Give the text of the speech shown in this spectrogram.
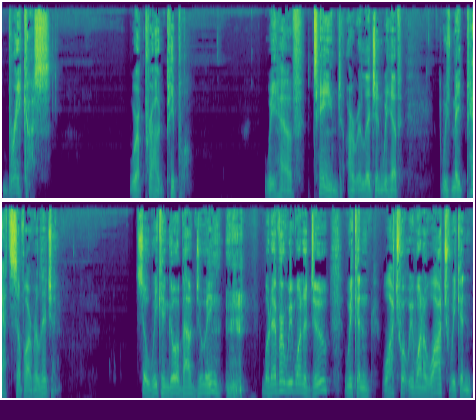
break us. We're a proud people. We have tamed our religion. We have, we've made pets of our religion. So we can go about doing whatever we want to do. We can watch what we want to watch. We can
